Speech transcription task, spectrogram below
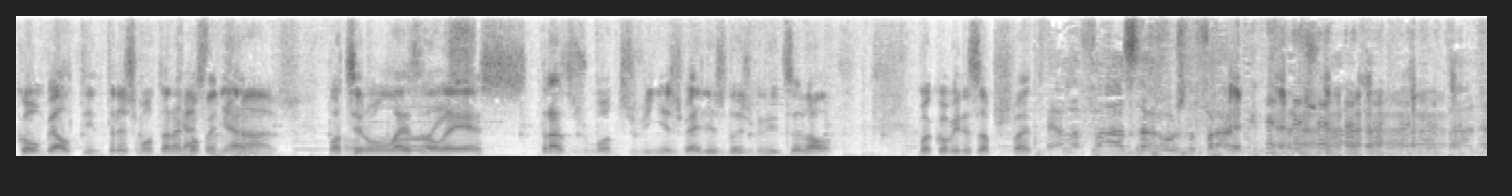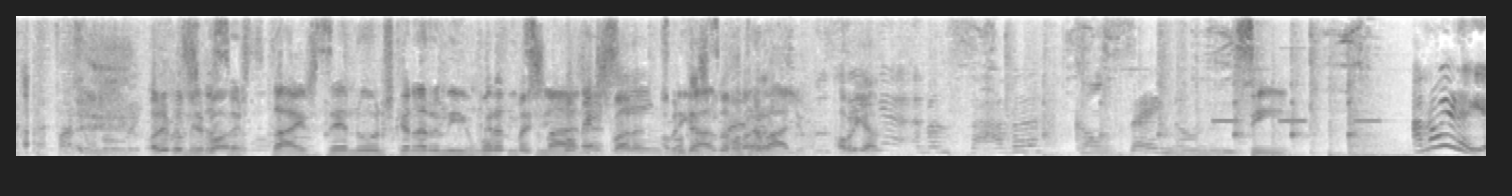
Com um belo tinto transmontano acompanhar. Pode ser um les a les, traz os montes Vinhas Velhas 2019. Uma combinação perfeita. Ela faz arroz de frango, um bolinho. Olha, vamos embora. Totais. Zé Nunes, Canário Amigo, Um bom fim de beijinho. Bom semana. fim de semana. Beijinhos, Obrigado, bom segunda-feira. trabalho. Obrigado. Avançada com Zé Nunes. Sim. Ah, não era ele?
